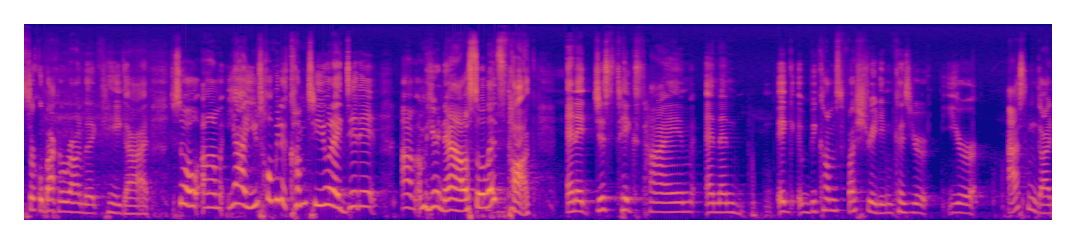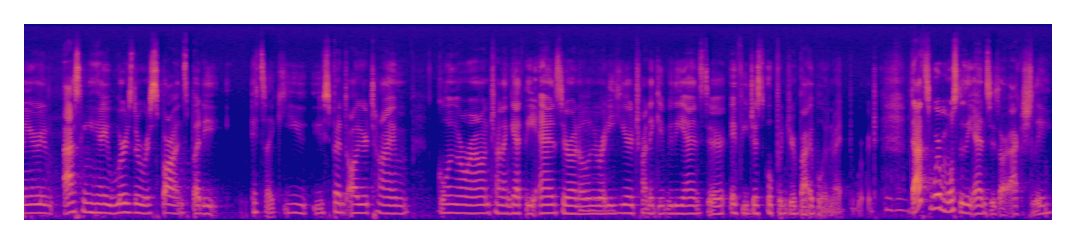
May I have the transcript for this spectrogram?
circle back around and be like, hey God. So um yeah, you told me to come to you and I did it. Um, I'm here now. So let's talk. And it just takes time and then it, it becomes frustrating because you're you're asking God and you're asking, hey, where's the response? But it, it's like you you spent all your time going around trying to get the answer and I was already here trying to give you the answer if you just opened your Bible and read the word. That's where most of the answers are actually.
